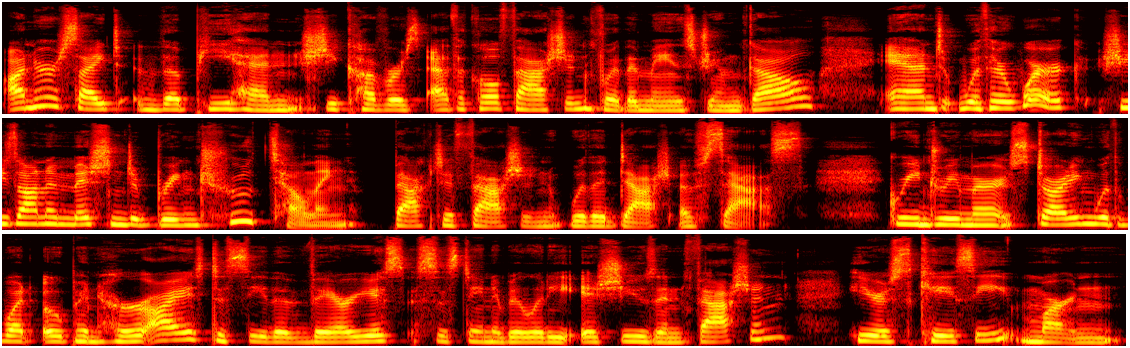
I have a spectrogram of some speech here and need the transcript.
On her site, The Peahen, she covers ethical fashion for the mainstream gal, and with her work, she's on a mission to bring truth telling back to fashion with a dash of sass. Green Dreamer, starting with what opened her eyes to see the various sustainability issues in fashion, here's Kasi Martin.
